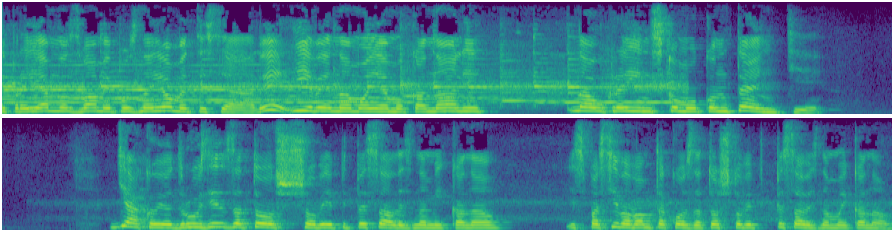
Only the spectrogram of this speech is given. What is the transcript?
і приємно з вами познайомитися. Ви і ви на моєму каналі на українському контенті. Дякую, друзі, за те, що ви підписались на мій канал. І спасибо вам також за те, що ви підписались на мій канал.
